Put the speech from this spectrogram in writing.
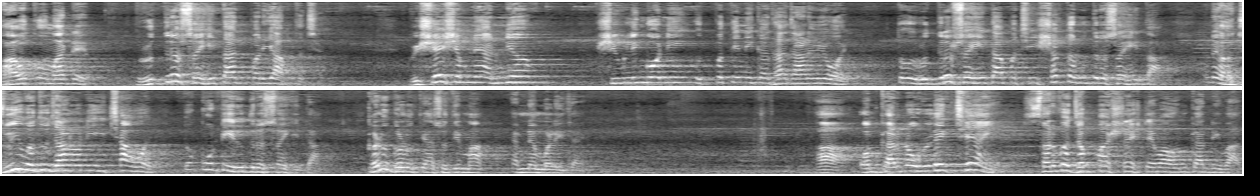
ભાવકો માટે રુદ્ર સંહિતા જ પર્યાપ્ત છે. વિશેષ એમને અન્ય શિવલિંગોની, ઉત્પત્તિની કથા જાણવી હોય તો રુદ્ર સંહિતા પછી શતરુદ્ર સંહિતા અને હજુય વધુ જાણવાની ઈચ્છા હોય તો કોટી રુદ્ર સંહિતા ઘણું ઘણું ત્યાં સુધીમાં એમને મળી જાય. હા, ઓમકારનો ઉલ્લેખ છે અહીં. સર્વ જપમાં શ્રેષ્ઠ એવા ઓમકારની વાત.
